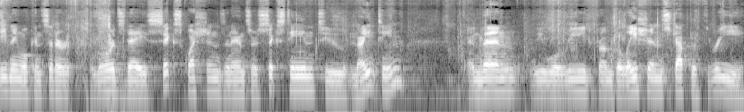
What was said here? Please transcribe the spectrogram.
evening we'll consider Lord's Day 6 questions and answers 16 to 19. And then we will read from Galatians chapter 3,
